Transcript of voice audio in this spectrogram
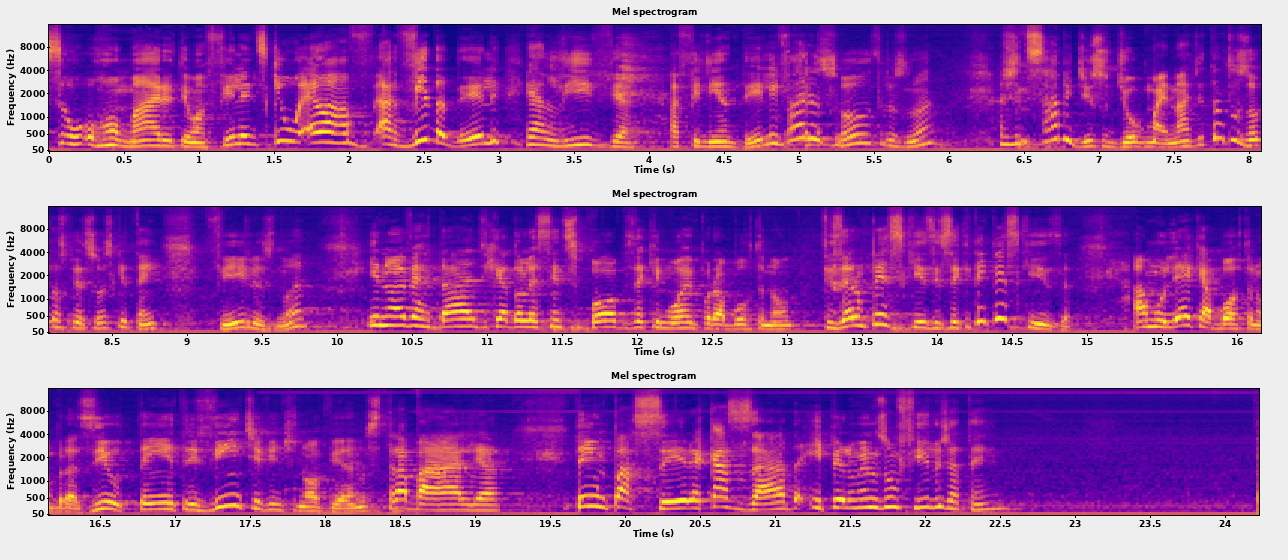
O Romário tem uma filha, ele diz que é a, vida dele é a Lívia, a filhinha dele, e vários outros, não é? A gente sabe disso, Diogo Mainardi e tantas outras pessoas que têm filhos, não é? E não é verdade que adolescentes pobres é que morrem por aborto, não. Fizeram pesquisa, isso aqui tem pesquisa. A mulher que aborta no Brasil tem entre 20 e 29 anos, trabalha, tem um parceiro, é casada e pelo menos um filho já tem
